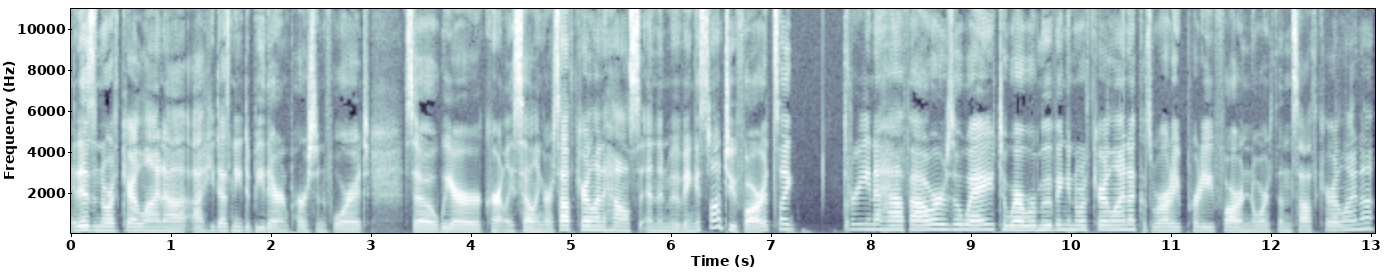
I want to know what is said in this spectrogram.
It is in North Carolina. Uh, he does need to be there in person for it. So we are currently selling our South Carolina house and then moving. It's not too far. It's like three and a half hours away to where we're moving in North Carolina because we're already pretty far north in South Carolina.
